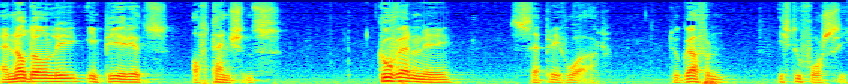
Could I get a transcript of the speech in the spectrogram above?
and not only in periods of tensions. Gouverner, c'est prévoir. To govern is to foresee.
